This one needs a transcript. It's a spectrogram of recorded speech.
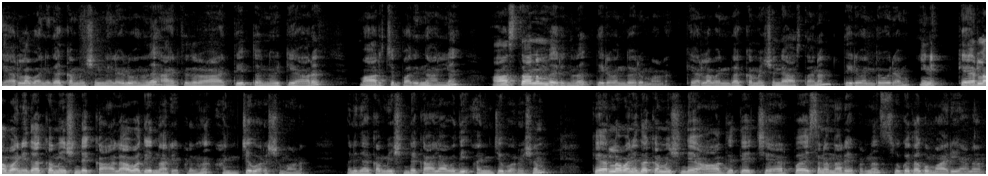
കേരള വനിതാ കമ്മീഷൻ നിലവിൽ വന്നത് ആയിരത്തി തൊള്ളായിരത്തി തൊണ്ണൂറ്റി ആറ് മാർച്ച് പതിനാലിന്. ആസ്ഥാനം വരുന്നത് തിരുവനന്തപുരമാണ്. കേരള വനിതാ കമ്മീഷന്റെ ആസ്ഥാനം തിരുവനന്തപുരം. ഇനി കേരള വനിതാ കമ്മീഷന്റെ കാലാവധി എന്നറിയപ്പെടുന്നത് അഞ്ച് വർഷമാണ്. വനിതാ കമ്മീഷന്റെ കാലാവധി അഞ്ച് വർഷം. കേരള വനിതാ കമ്മീഷന്റെ ആദ്യത്തെ ചെയർപേഴ്സൺ എന്നറിയപ്പെടുന്നത് സുഗതകുമാരിയാണ്.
